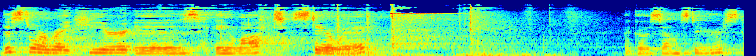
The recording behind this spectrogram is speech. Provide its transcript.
This door right here is a locked stairway that goes downstairs.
